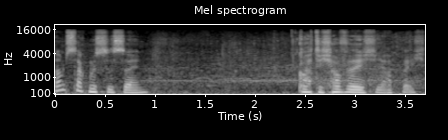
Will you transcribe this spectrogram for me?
Samstag müsste es sein. Gott, ich hoffe, ich habe recht.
